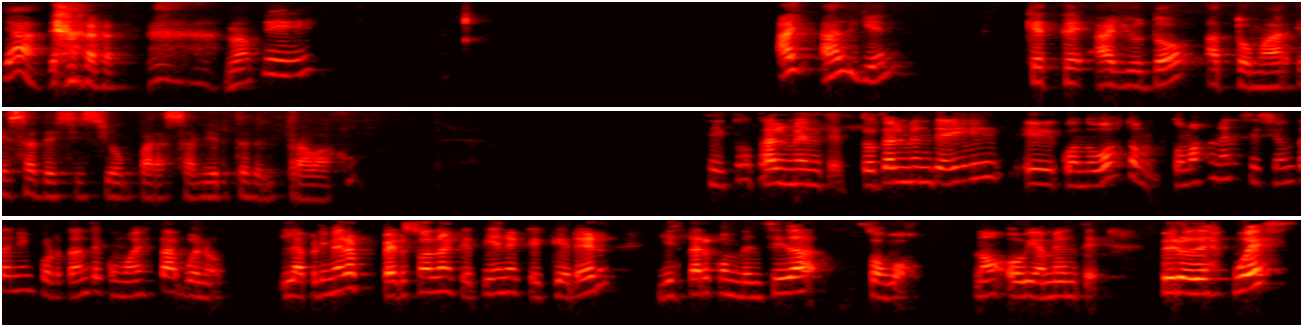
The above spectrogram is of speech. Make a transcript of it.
ya, ¿no? Sí. ¿Hay alguien que te ayudó a tomar esa decisión para salirte del trabajo? Sí, totalmente, totalmente. Ahí, eh, cuando vos tomas una decisión tan importante como esta, bueno, la primera persona que tiene que querer y estar convencida sos vos, ¿no? Obviamente. Pero después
